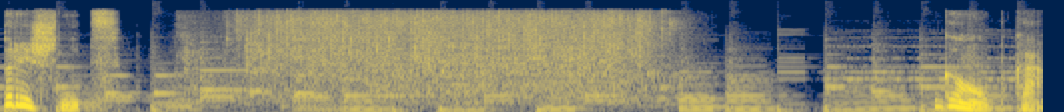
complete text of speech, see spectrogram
Prysznic. Gąbka.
